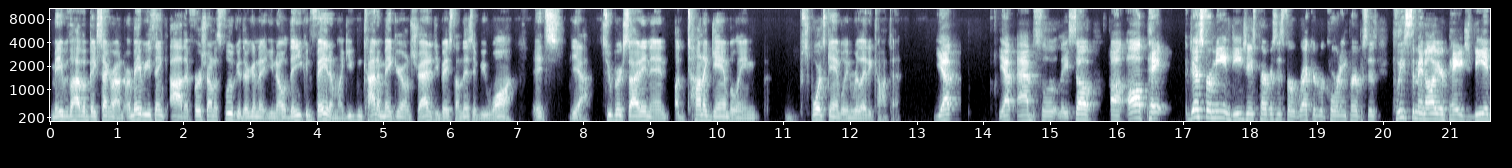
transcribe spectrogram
Maybe they'll have a big second round. Or maybe you think, ah, their first round is fluky. They're going to, you know, then you can fade them. Like you can kind of make your own strategy based on this if you want. It's, yeah, super exciting and a ton of gambling, sports gambling related content. Yep. Yep. Absolutely. So, uh, all pay just for me and DJ's purposes, for record recording purposes, please submit all your page via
